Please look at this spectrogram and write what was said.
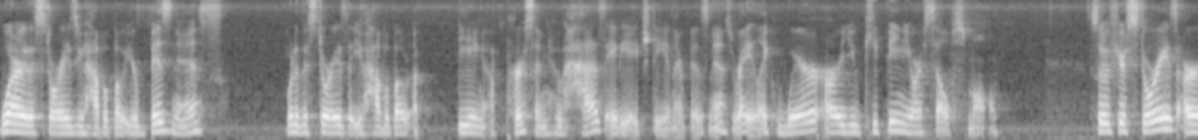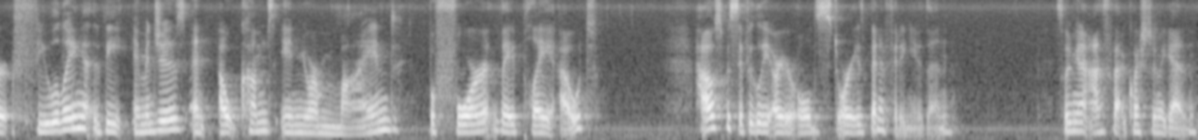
What are the stories you have about your business? What are the stories that you have about a being a person who has ADHD in their business, right? Like, where are you keeping yourself small? So, if your stories are fueling the images and outcomes in your mind before they play out, how specifically are your old stories benefiting you then? So, I'm going to ask that question again.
